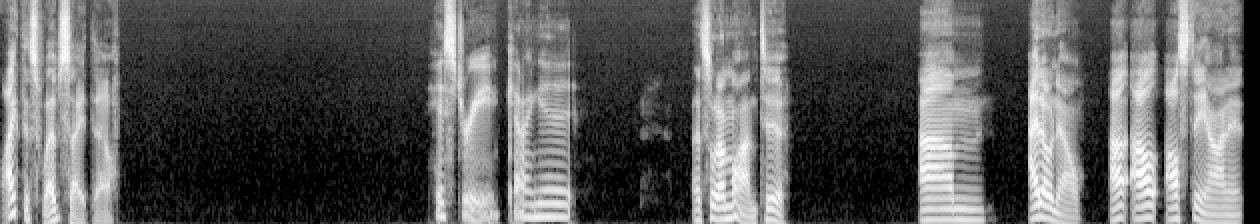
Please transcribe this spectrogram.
I like this website though. History. Can I get? It? That's what I'm on too. Um, I don't know. I'll I'll, I'll stay on it.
